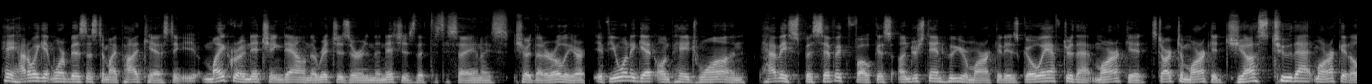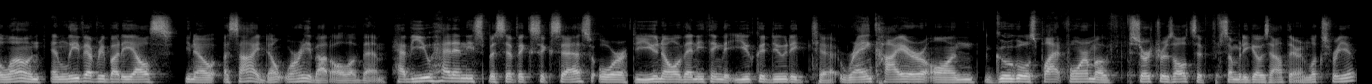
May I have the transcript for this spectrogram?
hey, how do I get more business to my podcasting? Micro niching down, the riches are in the niches, that to say, and I shared that earlier. If you want to get on page one, have a specific focus, understand who your market is, go after that market, start to market just to that market alone, and leave everybody else, you know, aside. Don't worry about all of them. Have you had any specific success, or do you know of anything that you could do to, to rank higher on Google's platform of search results if somebody goes out there and looks for you?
